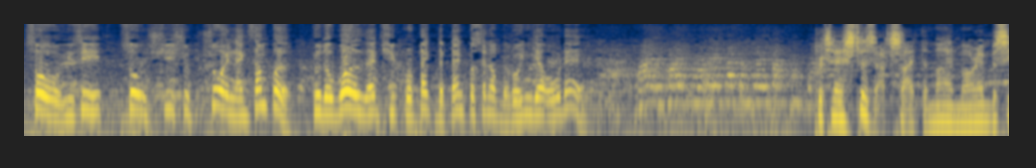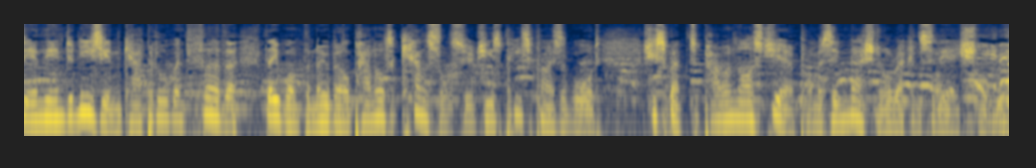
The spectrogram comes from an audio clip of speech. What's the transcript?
So you see, so she should show an example to the world that she protect the 10% of the Rohingya over there. Protesters outside the Myanmar embassy in the Indonesian capital went further. They want the Nobel panel to cancel Suu Kyi's Peace Prize award. She swept to power last year, promising national reconciliation. There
